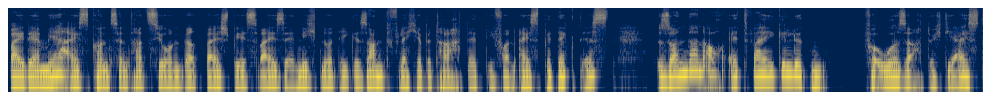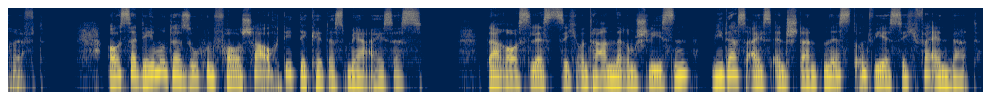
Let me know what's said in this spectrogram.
Bei der Meereiskonzentration wird beispielsweise nicht nur die Gesamtfläche betrachtet, die von Eis bedeckt ist, sondern auch etwaige Lücken, verursacht durch die Eisdrift. Außerdem untersuchen Forscher auch die Dicke des Meereises. Daraus lässt sich unter anderem schließen, wie das Eis entstanden ist und wie es sich verändert.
